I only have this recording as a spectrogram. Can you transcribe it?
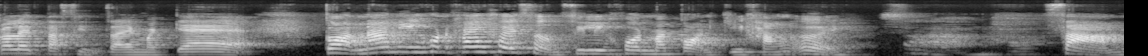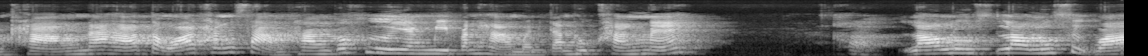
ก็เลยตัดสินใจมาแก้ ก่อนหน้านี้คนไข้เคยเสริมซิลิโคนมาก่อนกี่ครั้งเอ่ยสามค่ะสามครั้งนะคะ แต่ว่าทั้งสามครั้งก็คือยังมีปัญหาเหมือนกันทุกครั้งไหมค่ะเรารู้เรารู้สึกว่า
